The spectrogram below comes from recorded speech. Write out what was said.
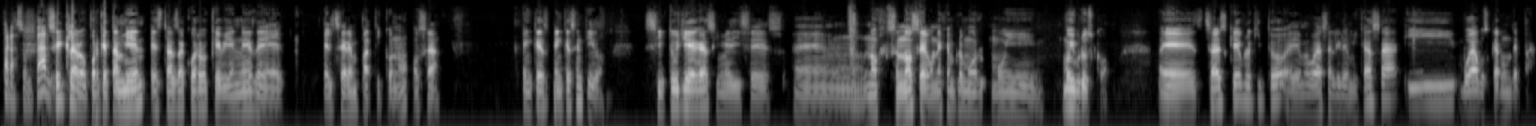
para soltarlo. Sí, claro, porque también estás de acuerdo que viene de el ser empático, ¿no? O sea, ¿en qué, en qué sentido? Si tú llegas y me dices, em, no, no sé, un ejemplo muy, muy, muy brusco. Eh, ¿Sabes qué, Flaquito? Eh, me voy a salir de mi casa y voy a buscar un depa.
